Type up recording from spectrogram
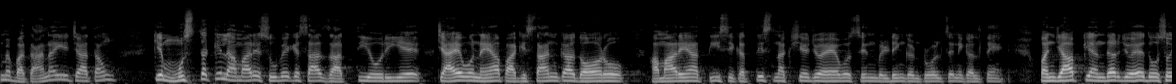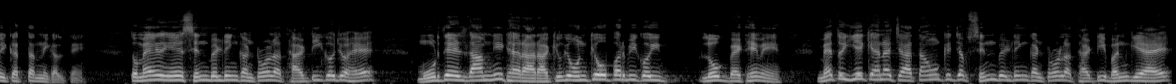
मैं बताना ये चाहता हूँ कि मुस्तकिल हमारे सूबे के साथ ज़्यादती हो रही है, चाहे वो नया पाकिस्तान का दौर हो, हमारे यहाँ तीस इकतीस नक्शे जो है वो सिंध बिल्डिंग कंट्रोल से निकलते हैं, पंजाब के अंदर जो है दो सौ इकहत्तर निकलते हैं। तो मैं ये सिंध बिल्डिंग कंट्रोल अथॉरिटी को जो है मूर्द इल्ज़ाम नहीं ठहरा रहा, क्योंकि उनके ऊपर भी कोई लोग बैठे हुए हैं। मैं तो ये कहना चाहता हूँ कि जब सिंध बिल्डिंग कंट्रोल अथॉरिटी बन गया है,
